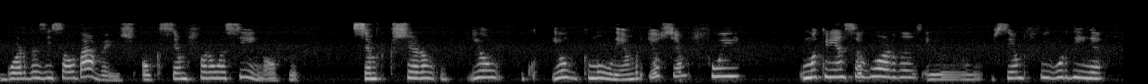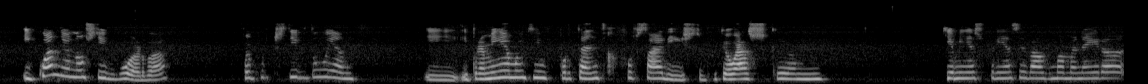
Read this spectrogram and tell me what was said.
gordas e saudáveis, ou que sempre foram assim, ou que sempre cresceram. Eu, eu que me lembro, eu sempre fui uma criança gorda, eu sempre fui gordinha. E quando eu não estive gorda, foi porque estive doente. E, e, para mim é muito importante reforçar isto, porque eu acho que, que a minha experiência, de alguma maneira,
